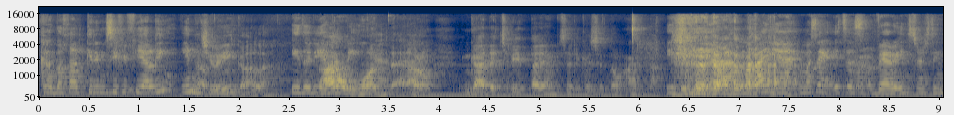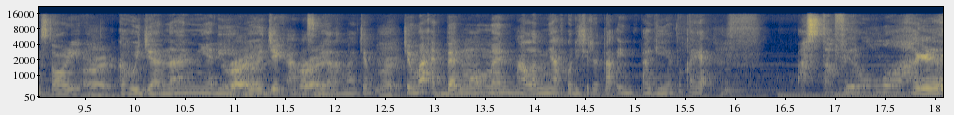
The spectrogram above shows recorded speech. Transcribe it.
gak bakal kirim CV via LinkedIn Tapi cuy. enggak lah. Itu dia I tapi don't want that. I don't Nggak ada cerita yang bisa dikasih tahu anak itu dia. Makanya maksudnya it's a very interesting story. Alright. kehujanannya di Right. Gojek apa Right. segala macam. Right. cuma at that moment malamnya aku diceritain paginya tuh kayak Astagfirullah gitu.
